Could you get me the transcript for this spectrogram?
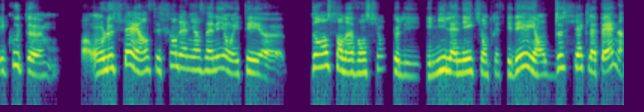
Écoute, euh, on le sait, hein, ces 100 dernières années ont été euh, denses en invention que les, les 1000 années qui ont précédé et en deux siècles à peine,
